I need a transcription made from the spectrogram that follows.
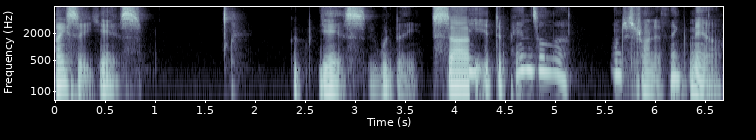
KC, yes. Yes, it would be. So it depends on the. I'm just trying to think now.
